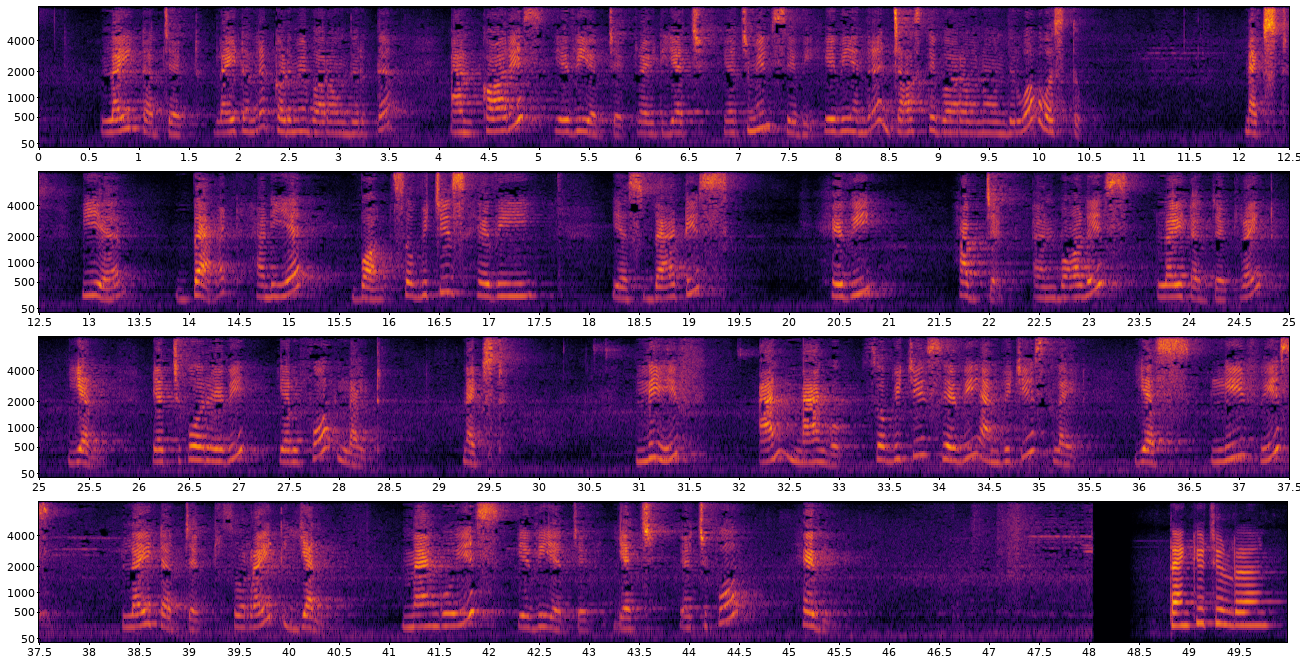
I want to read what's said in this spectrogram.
light object. Light andre ಕಡಿಮೆ undirutte. and car is heavy object right h h means heavy heavy ಅಂದ್ರೆ ಜಾಸ್ತಿ ಭಾರವನ್ನು undiruva ವಸ್ತು next here bat and here ball so which is heavy yes bat is heavy object and ball is light object right l h for heavy l for light next leaf and mango so which is heavy and which is light? Yes, leaf is light object. So write L. Mango is heavy object. H. H for heavy. Thank you children.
